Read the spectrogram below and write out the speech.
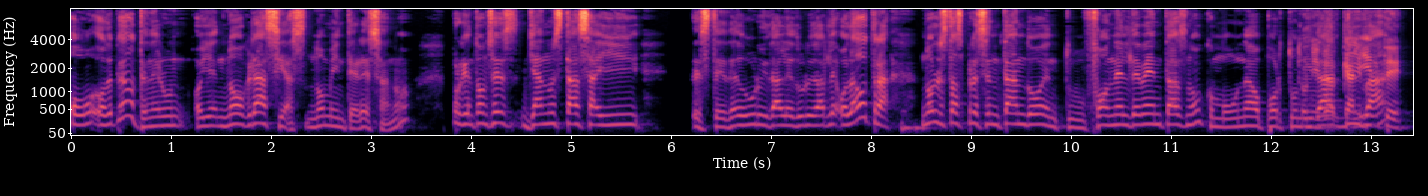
O, o de plano tener un, oye, no, gracias, no me interesa, ¿no? Porque entonces ya no estás ahí, este, de duro y dale, duro y darle. O la otra, no lo estás presentando en tu funnel de ventas, ¿no? Como una oportunidad viva caliente.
